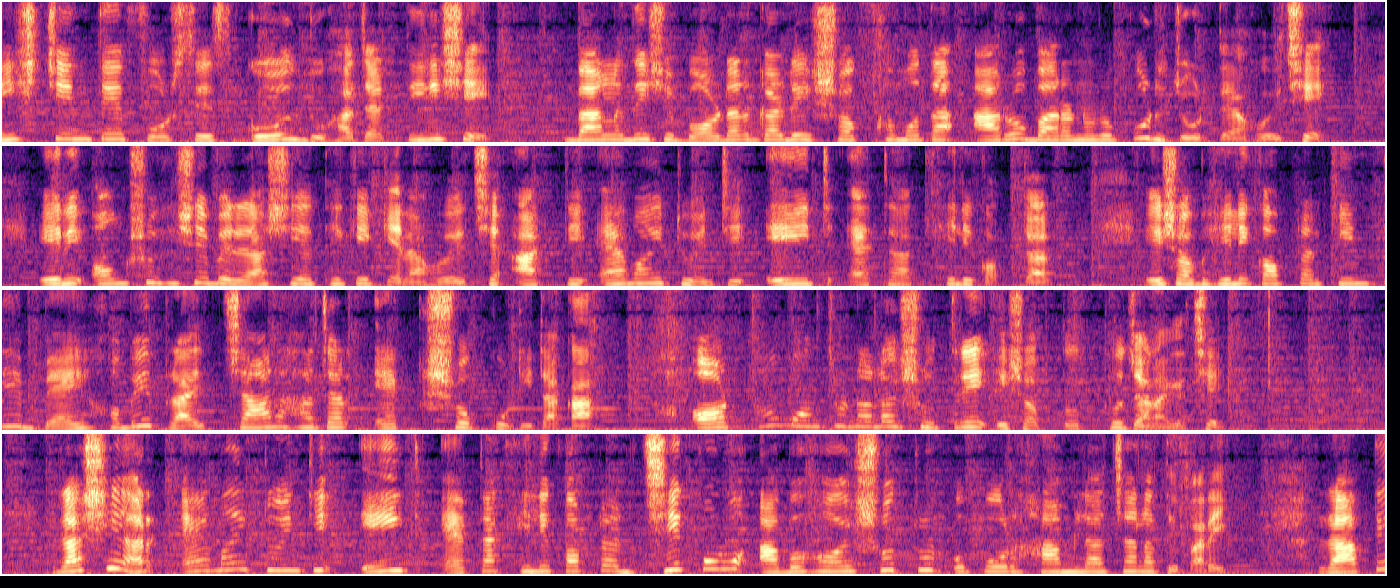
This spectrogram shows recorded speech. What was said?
নিশ্চিন্তে ফোর্সেস গোল দু হাজার তিরিশে বাংলাদেশ বর্ডার গার্ডের সক্ষমতা আরও বাড়ানোর উপর জোর দেওয়া হয়েছে। এরই অংশ হিসেবে রাশিয়া থেকে কেনা হয়েছে আটটি MI twenty eight attack helicopter. এসব হেলিকপ্টার কিনতে ব্যয় হবে প্রায় চার হাজার একশো কোটি টাকা। অর্থ মন্ত্রণালয় সূত্রে এসব তথ্য জানা গেছে। রাশিয়ার MI twenty eight attack helicopter যে কোনো আবহাওয়ায় শত্রুর ওপর হামলা চালাতে পারে। রাতে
